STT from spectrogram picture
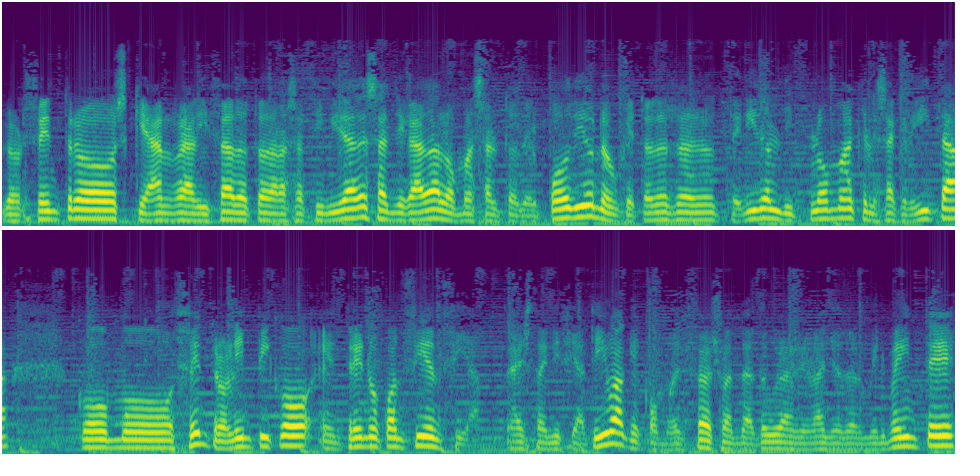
Los centros que han realizado todas las actividades han llegado a lo más alto del podio, aunque todos han obtenido el diploma que les acredita como Centro Olímpico Entreno Conciencia. A esta iniciativa, que comenzó su andadura en el año 2020,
